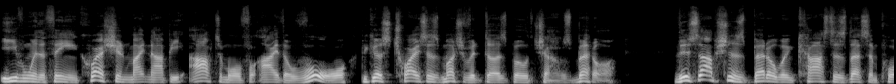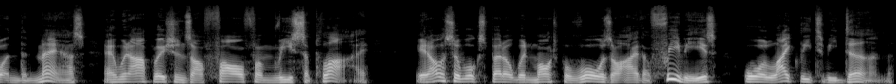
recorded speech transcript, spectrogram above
even when the thing in question might not be optimal for either role because twice as much of it does both jobs better. This option is better when cost is less important than mass and when operations are far from resupply. It also works better when multiple roles are either freebies or likely to be done.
